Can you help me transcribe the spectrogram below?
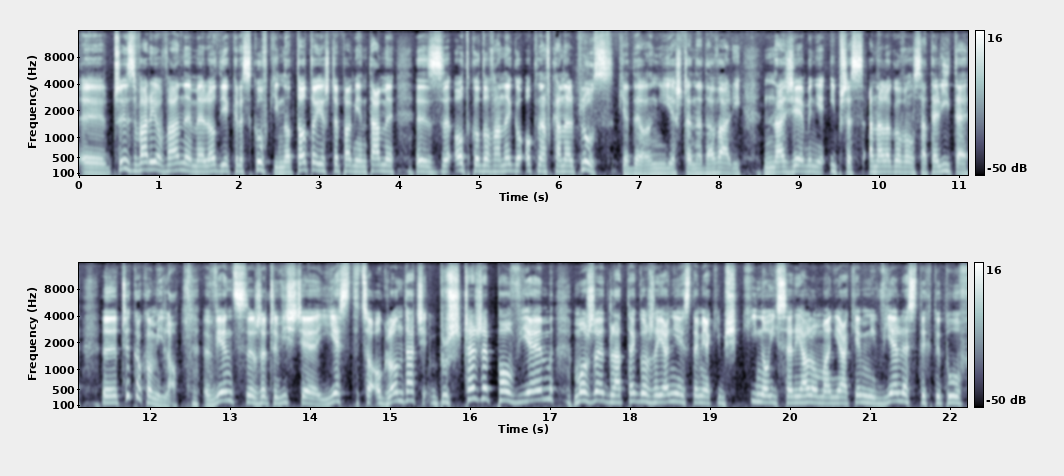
yy, czy zwariowane melodie kreskówki. No to to jeszcze pamiętamy z odkodowanego okna w Kanal Plus, kiedy oni jeszcze nadawali naziemnie i przez analogową satelitę czy Kokomilo. Więc rzeczywiście jest co oglądać. Szczerze powiem, może dlatego, że ja nie jestem jakimś jakimś kino i serialomaniakiem i wiele z tych tytułów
